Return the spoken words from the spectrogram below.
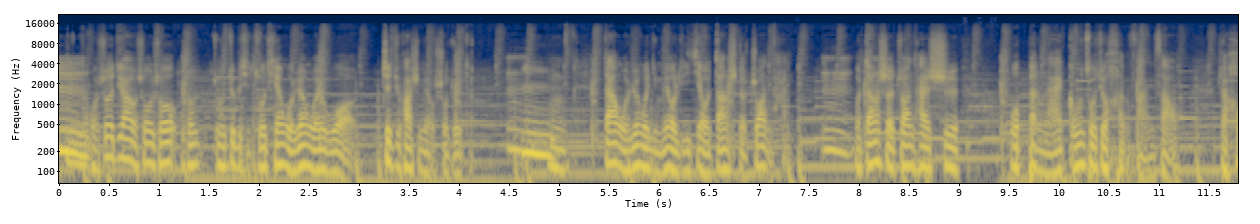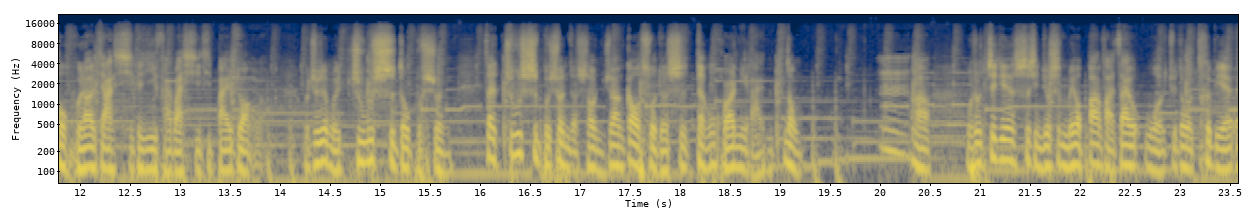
嗯我说第二，我说我说我说我说对不起，昨天我认为我这句话是没有说对的，嗯嗯但我认为你没有理解我当时的状态。嗯我当时的状态是，我本来工作就很烦躁，然后回到家洗个衣服还把洗衣机掰断了，我就认为诸事都不顺。在诸事不顺的时候，你居然告诉我的是等会儿你来弄嗯啊！我说这件事情就是没有办法在我觉得我特别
